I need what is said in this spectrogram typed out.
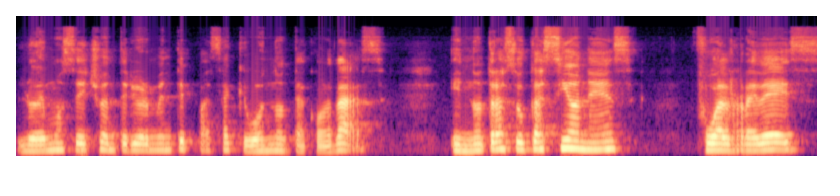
Lo hemos hecho anteriormente, pasa que vos no te acordás. En otras ocasiones fue al revés.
